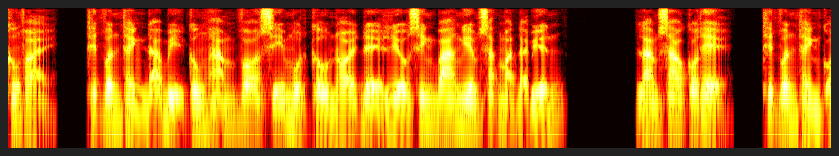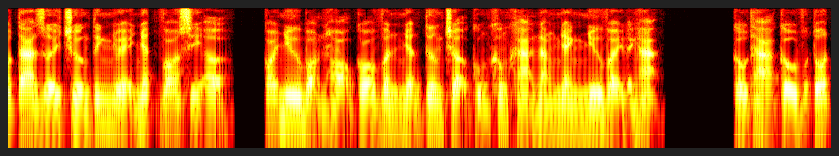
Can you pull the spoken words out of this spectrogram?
Không phải, Thiết Vân Thành đã bị công hãm võ sĩ một câu nói để liều sinh ba nghiêm sắc mặt đại biến. Làm sao có thể, Thiết Vân Thành có ta dưới trướng tinh nhuệ nhất võ sĩ ở, coi như bọn họ có vân nhẫn tương trợ cũng không khả năng nhanh như vậy đánh hạ. Cầu thả cầu vượt tốt.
